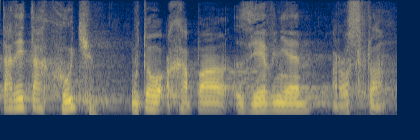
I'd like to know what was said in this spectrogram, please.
tady ta chuť u toho Achapa zjevně rostla.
